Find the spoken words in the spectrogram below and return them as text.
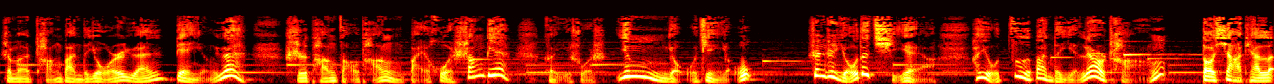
什么厂办的幼儿园、电影院、食堂、澡堂、百货商店，可以说是应有尽有。甚至有的企业啊，还有自办的饮料厂。到夏天了，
